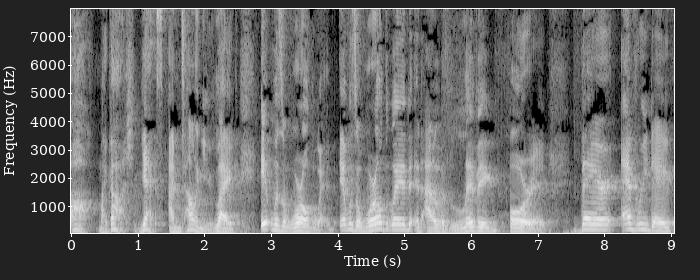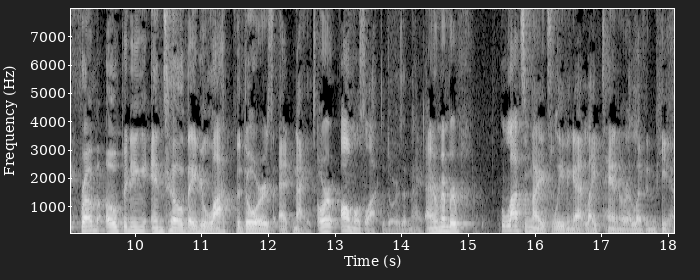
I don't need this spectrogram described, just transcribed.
oh my gosh, yes, I'm telling you, like it was a whirlwind. It was a whirlwind and I was living for it there every day from opening until they locked the doors at night or almost locked the doors at night. I remember lots of nights leaving at like 10 or 11 p.m.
